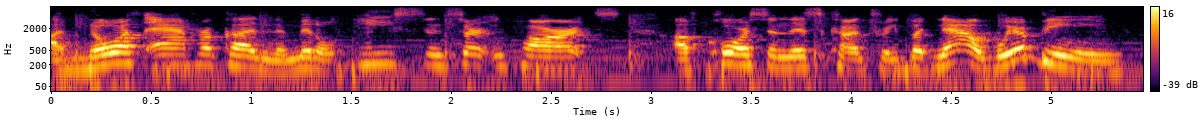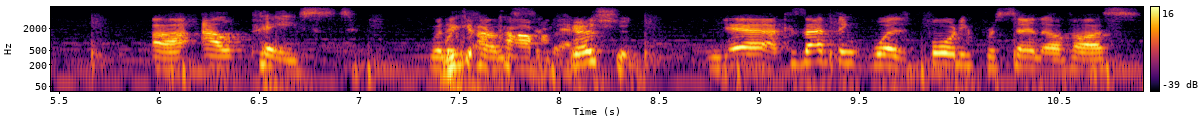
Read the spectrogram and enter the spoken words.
Uh, North Africa and the Middle East in certain parts, of course, in this country. But now we're being uh, outpaced when we it got comes to that. competition. Yeah, because I think what forty percent of us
